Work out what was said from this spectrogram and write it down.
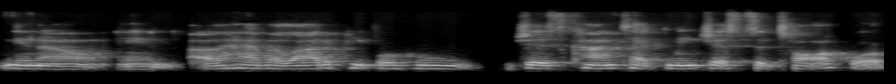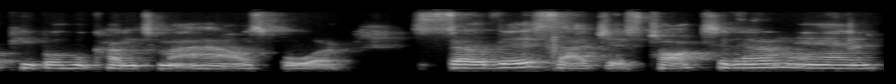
you know, and I have a lot of people who just contact me just to talk or people who come to my house for service. I just talk to them and,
